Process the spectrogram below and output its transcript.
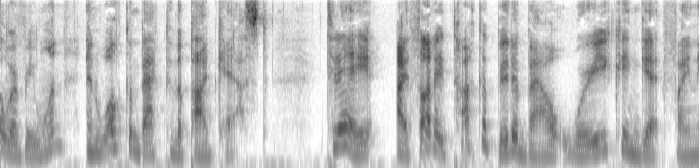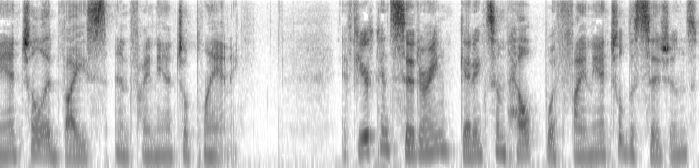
Hello, everyone, and welcome back to the podcast. Today, I thought I'd talk a bit about where you can get financial advice and financial planning. If you're considering getting some help with financial decisions,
